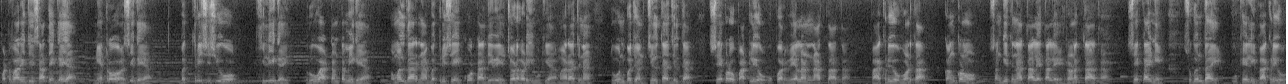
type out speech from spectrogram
પટવારીજી સાથે ગયા. નેત્રો હસી ગયા. બત્રીસીસીઓ ખીલી ગઈ. રૂવા ટમટમી ગયા. અમલદારના બત્રીસે કોઠા દીવે જળહળી ઉઠ્યા. મહારાજના ધૂન ભજન ઝીલતા ઝીલતા સેંકડો પાટલીઓ ઉપર વેલણ નાચતા હતા. ભાખરીઓ વણતા, કંકણો સંગીતના તાલે તાલે રણકતા હતા. શેકાઈને સુગંધાઈ ઉઠેલી ભાખરીઓ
